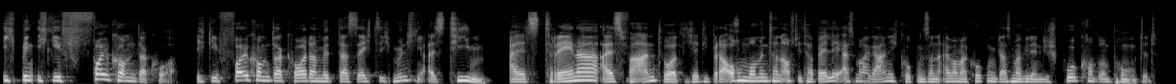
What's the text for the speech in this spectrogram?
ich bin, ich gehe vollkommen d'accord. Ich gehe vollkommen d'accord damit, dass 60 München als Team, als Trainer, als Verantwortlicher, die brauchen momentan auf die Tabelle erstmal gar nicht gucken, sondern einfach mal gucken, dass man wieder in die Spur kommt und punktet.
